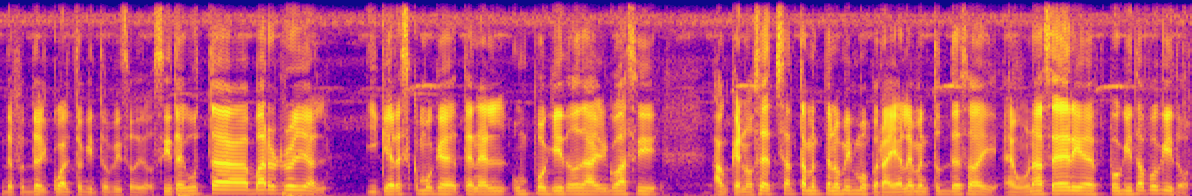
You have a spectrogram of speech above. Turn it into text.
después del cuarto quinto episodio. Si te gusta Battle Royale y quieres como que tener un poquito de algo así, aunque no sea exactamente lo mismo, pero hay elementos de eso ahí, en una serie, poquito a poquito,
